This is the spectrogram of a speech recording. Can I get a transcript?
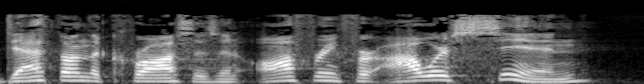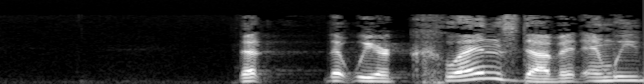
death on the cross as an offering for our sin that that we are cleansed of it and we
